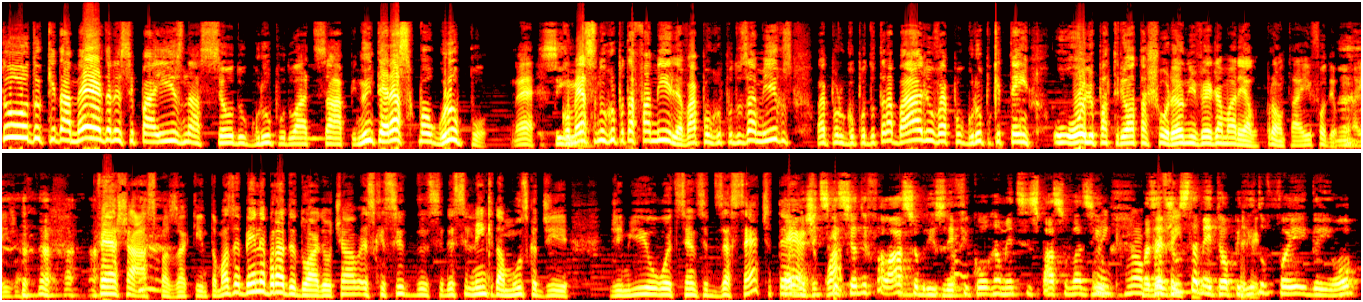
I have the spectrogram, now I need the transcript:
Tudo que dá merda nesse país nasceu do grupo do WhatsApp. Não interessa qual grupo né? Sim. Começa no grupo da família, vai pro grupo dos amigos, vai pro grupo do trabalho, vai pro grupo que tem o olho patriota chorando em verde e amarelo. Pronto, aí fodeu. Aí já fecha aspas aqui. Então, mas é bem lembrado, Eduardo. Eu tinha esquecido desse, desse link da música de, de 1817 até. É, 24. a gente esqueceu de falar sobre isso, né? Ficou realmente esse espaço vazio. Não, mas é justamente o apelido foi ganhou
